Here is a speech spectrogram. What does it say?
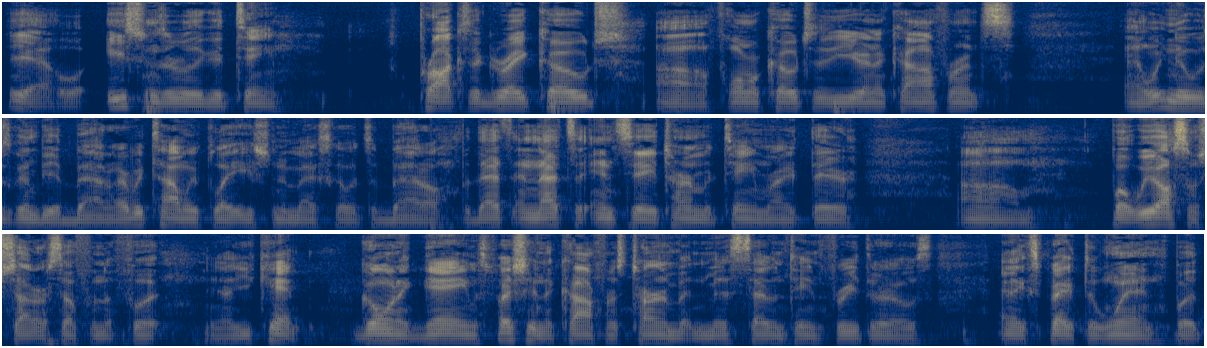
Yeah, well, Eastern's a really good team. Prock's a great coach, uh, former coach of the year in the conference, and we knew it was going to be a battle. Every time we play Eastern New Mexico, it's a battle. But that's and that's an NCAA tournament team right there. Um, but we also shot ourselves in the foot. You know, you can't go in a game, especially in the conference tournament, and miss 17 free throws and expect to win. But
